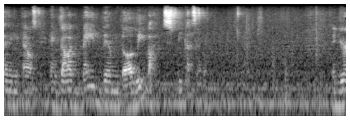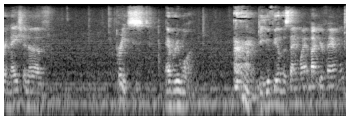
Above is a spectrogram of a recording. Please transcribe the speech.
anything else. And God made them the Levites because of it. And you're a nation of priests, everyone. Do you feel the same way about your families?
